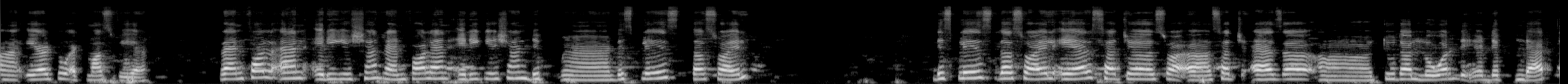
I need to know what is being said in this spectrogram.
uh, air to atmosphere. Rainfall and irrigation. Rainfall and irrigation dip, uh, displace the soil displace the soil air such swa- uh, such as uh, uh, to the lower depth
